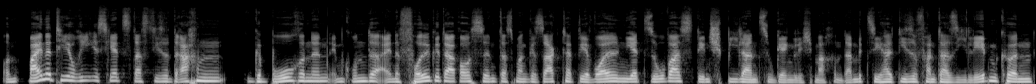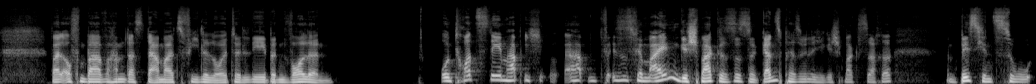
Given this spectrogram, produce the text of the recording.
Und meine Theorie ist jetzt, dass diese Drachengeborenen im Grunde eine Folge daraus sind, dass man gesagt hat, wir wollen jetzt sowas den Spielern zugänglich machen, damit sie halt diese Fantasie leben können, weil offenbar haben das damals viele Leute leben wollen. Und trotzdem habe ich, hab, ist es für meinen Geschmack, das ist eine ganz persönliche Geschmackssache, ein bisschen zu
